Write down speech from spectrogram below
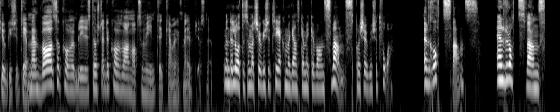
2023. Men vad som kommer att bli det största, det kommer att vara något som vi inte kan räkna ut just nu. Men det låter som att 2023 kommer ganska mycket vara en svans på 2022. En råttsvans. En råttsvans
